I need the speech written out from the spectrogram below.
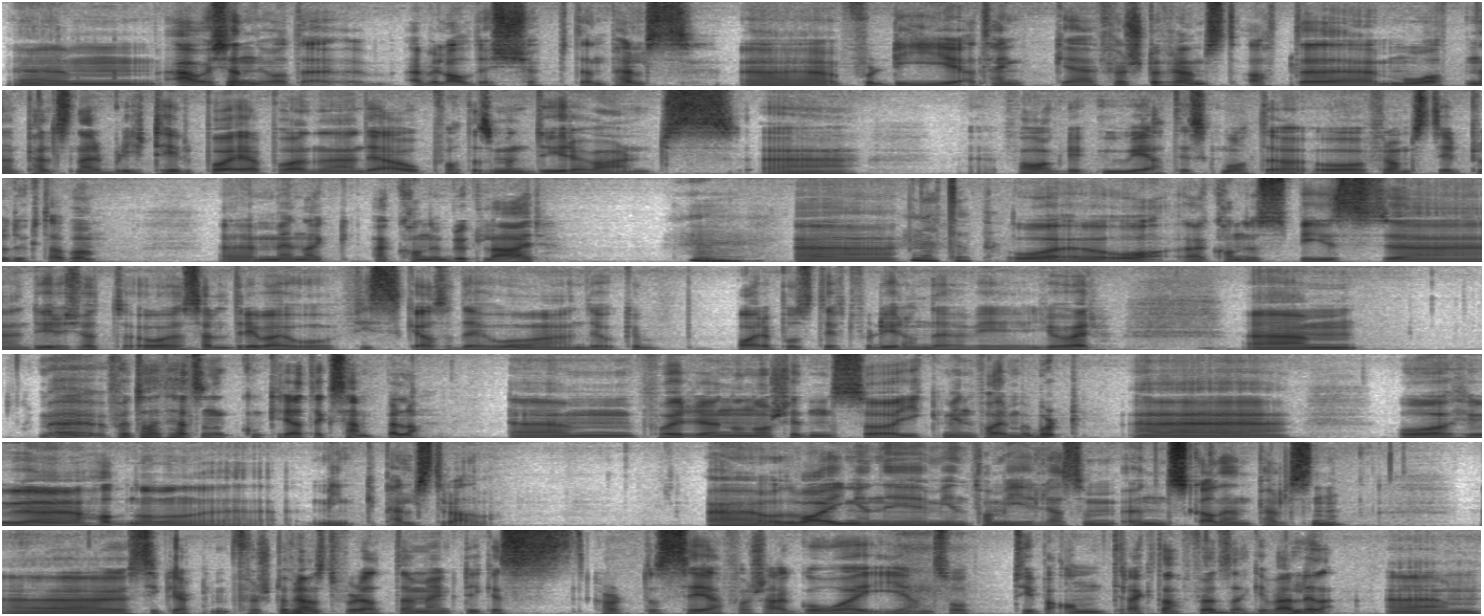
um, Jeg kjenner jo at jeg, jeg vil aldri kjøpt en pels. Uh, fordi jeg tenker først og fremst at måten den pelsen her blir til på, er på en, det jeg oppfatter som en dyrevernsfaglig uetisk måte å framstille produkter på. men jeg, jeg, kan jo bruke lær. Mm. Nettopp. Og, og, jeg kan jo spise uh, dyrekjøtt, og selv driver jeg jo fiske. Altså det, er jo, det er jo ikke bare positivt for dyrene, det vi gjør. Um, for å ta et helt sånn konkret eksempel, da. Um, for noen år siden så gikk min farmor bort. Uh, og hun hadde noe minkpels, tror jeg det var. Uh, og det var ingen i min familie som ønska den pelsen. Uh, sikkert først og fremst fordi at de egentlig ikke klarte å se for seg å gå i en så type antrekk. da, Følte seg ikke veldig det. Um,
